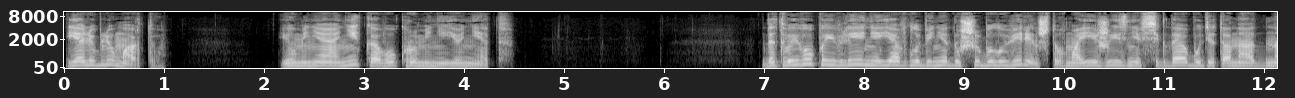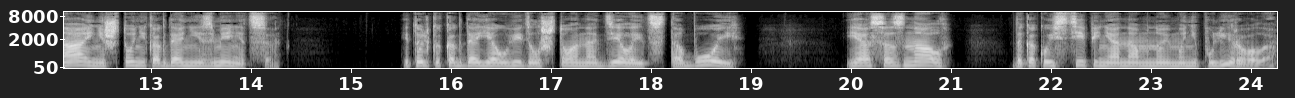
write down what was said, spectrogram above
я люблю Марту, и у меня никого, кроме нее, нет. До твоего появления я в глубине души был уверен, что в моей жизни всегда будет она одна, и ничто никогда не изменится. И только когда я увидел, что она делает с тобой, я осознал, до какой степени она мной манипулировала.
